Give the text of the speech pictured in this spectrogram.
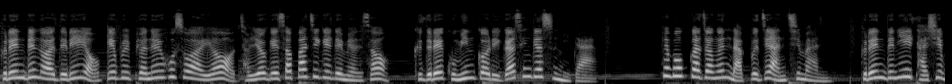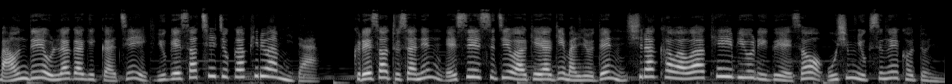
브랜든 와들이 어깨 불편을 호소하여 전력에서 빠지게 되면서 그들의 고민거리가 생겼습니다. 회복 과정은 나쁘지 않지만 브랜든이 다시 마운드에 올라가기까지 6에서 7주가 필요합니다. 그래서 두산은 SSG와 계약이 만료된 시라카와와 KBO 리그에서 56승을 거둔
